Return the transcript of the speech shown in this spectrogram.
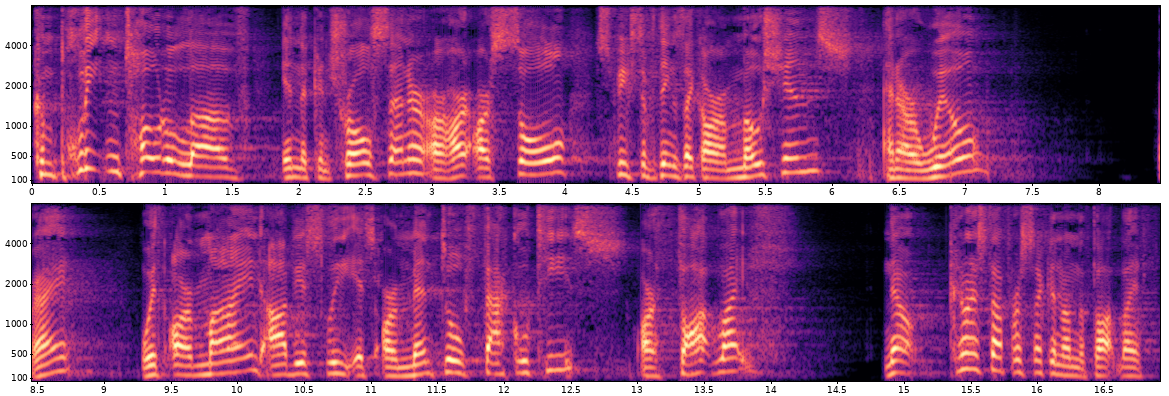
complete and total love in the control center. Our heart, our soul speaks of things like our emotions and our will, right? With our mind, obviously, it's our mental faculties, our thought life. Now, can I stop for a second on the thought life?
